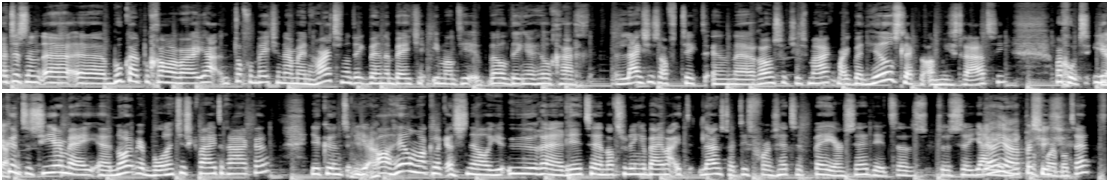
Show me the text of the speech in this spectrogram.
Het is een eh, eh, boekhoudprogramma waar ja, toch een beetje naar mijn hart. Want ik ben een beetje iemand die wel dingen heel graag lijstjes aftikt en eh roostertjes maakt. Maar ik ben heel slecht in administratie. Maar goed, je Ja. kunt dus hiermee nooit meer bonnetjes kwijtraken. Je kunt je al heel makkelijk en snel je uren en ritten en dat soort dingen bij. Maar ik, luister, het is voor ZZP'ers hè, dit. Dus, dus jij Ja, en ja, ik precies. bijvoorbeeld. Hè?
